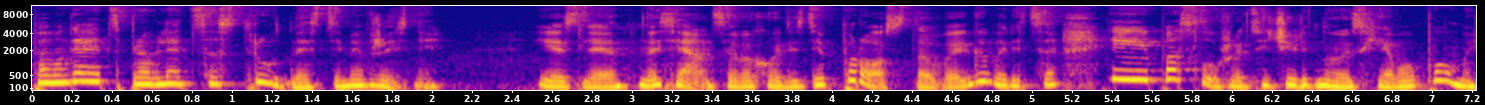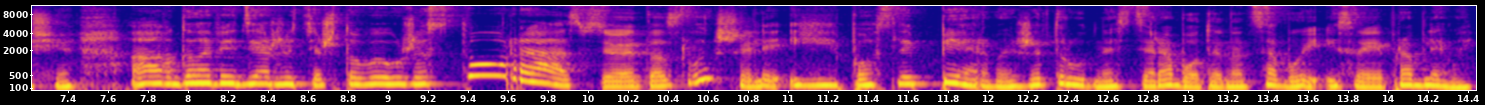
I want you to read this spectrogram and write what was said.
помогает справляться с трудностями в жизни. Если на сеансы вы ходите просто выговориться и послушать очередную схему помощи, а в голове держите, что вы уже сто раз все это слышали, и после первой же трудности работы над собой и своей проблемой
